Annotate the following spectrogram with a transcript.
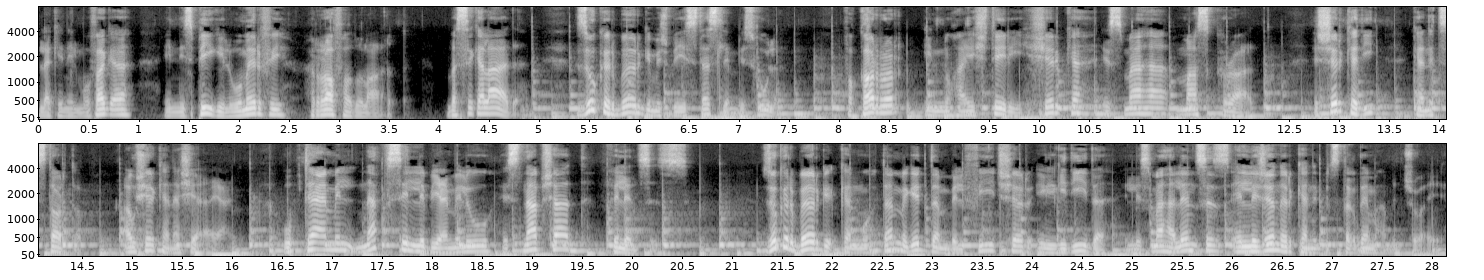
لكن المفاجأة إن سبيجل وميرفي رفضوا العرض. بس كالعادة زوكربيرج مش بيستسلم بسهولة فقرر إنه هيشتري شركة اسمها ماسكراد. الشركة دي كانت startup أو شركة ناشئة يعني وبتعمل نفس اللي بيعملوه سناب شات في lenses زوكربيرج كان مهتم جدا بال feature الجديدة اللي اسمها lenses اللي جينر كانت بتستخدمها من شوية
